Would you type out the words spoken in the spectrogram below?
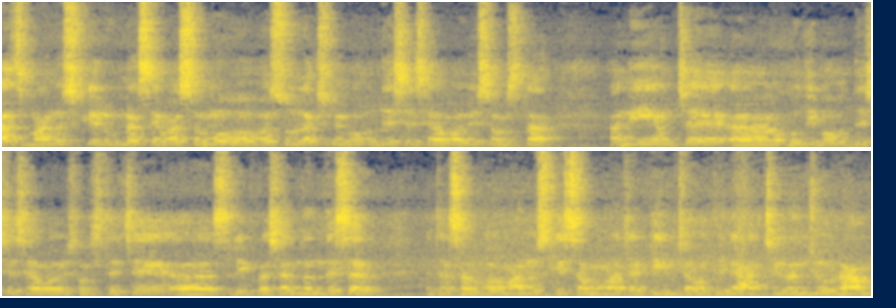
आज माणुसकी रुग्णसेवा समूह व सुलक्ष्मी बहुउद्देशीय सेवाभावी संस्था आणि आमचे अ, बुधी सेवाभावी संस्थेचे श्री प्रशांत नंदे सर यांच्या सर्व माणुसकी समूहाच्या टीमच्या वतीने आज चिरंजीव राम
